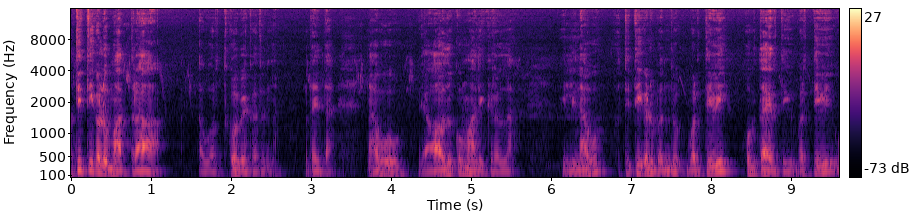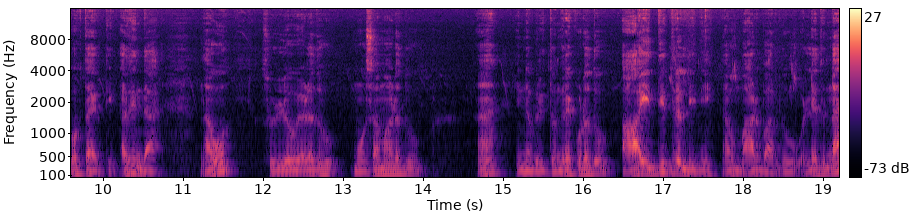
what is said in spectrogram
ಅತಿಥಿಗಳು ಮಾತ್ರ. ನಾವು ಅರ್ಥಕೋಬೇಕು ಅದನ್ನು, ಗೊತ್ತಾಯ್ತಾ? ನಾವು ಯಾವುದಕ್ಕೂ ಮಾಲೀಕರಲ್ಲ. ಇಲ್ಲಿ ನಾವು ಅತಿಥಿಗಳು ಬಂದು ಬರ್ತೀವಿ, ಹೋಗ್ತಾ ಇರ್ತೀವಿ, ಬರ್ತೀವಿ, ಹೋಗ್ತಾ ಇರ್ತೀವಿ. ಅದರಿಂದ ನಾವು ಸುಳ್ಳು ಹೇಳೋದು, ಮೋಸ ಮಾಡೋದು ಇನ್ನೊಬ್ರಿಗೆ ತೊಂದರೆ ಕೊಡೋದು, ಆ ಇದ್ದಿದ್ದರಲ್ಲಿ ನಾವು ಮಾಡಬಾರ್ದು. ಒಳ್ಳೆಯದನ್ನು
